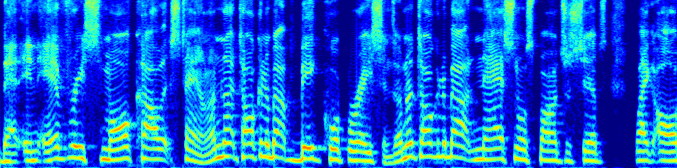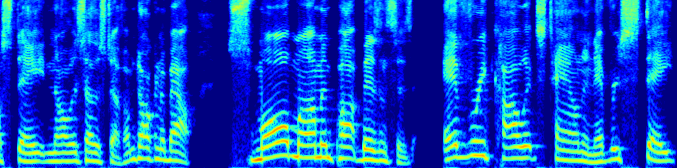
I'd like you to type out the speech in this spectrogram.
that in every small college town, I'm not talking about big corporations. I'm not talking about national sponsorships like Allstate and all this other stuff. I'm talking about small mom and pop businesses. Every college town in every state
